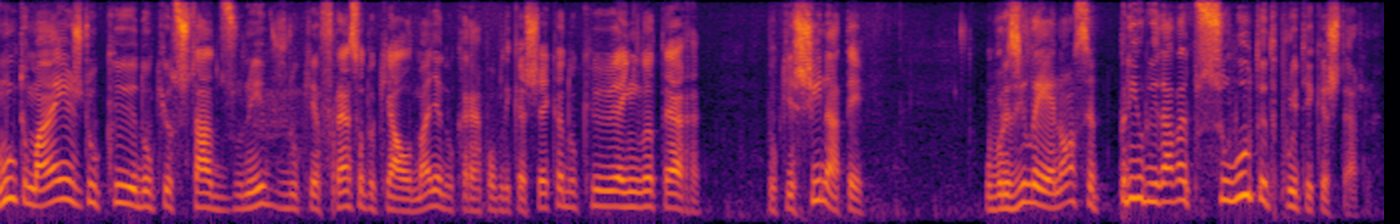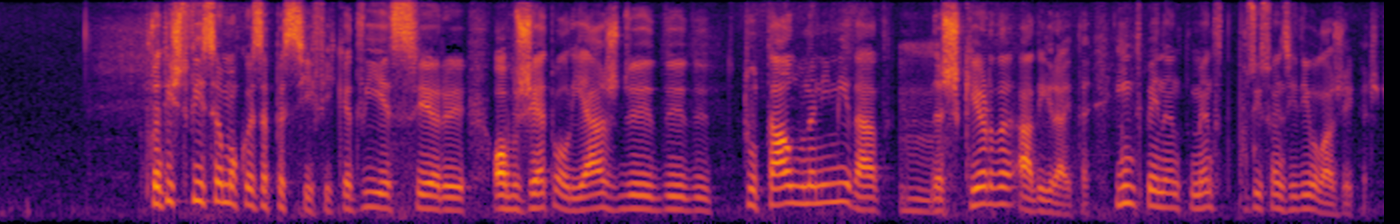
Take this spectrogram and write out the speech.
muito mais do que, do que os Estados Unidos, do que a França, do que a Alemanha, do que a República Checa, do que a Inglaterra, do que a China até. O Brasil é a nossa prioridade absoluta de política externa. Portanto, isto devia ser uma coisa pacífica, devia ser objeto, aliás, de, de, de total unanimidade, hum. da esquerda à direita, independentemente de posições ideológicas.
